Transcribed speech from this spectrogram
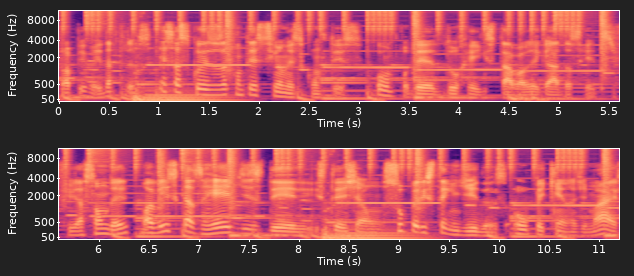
próprio rei da França. Essas coisas aconteciam nesse contexto. Como o poder do rei estava ligado às redes de filiação dele, uma vez que as redes dele estejam super estendidas ou pequenas demais,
